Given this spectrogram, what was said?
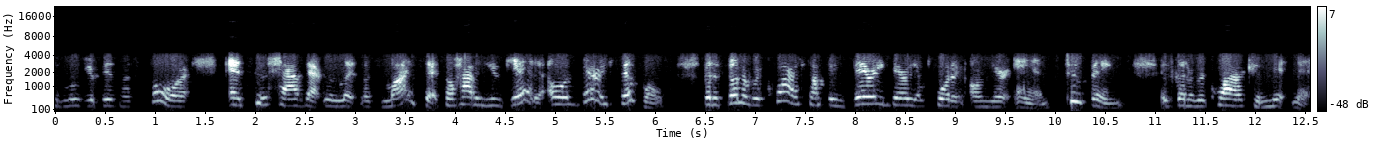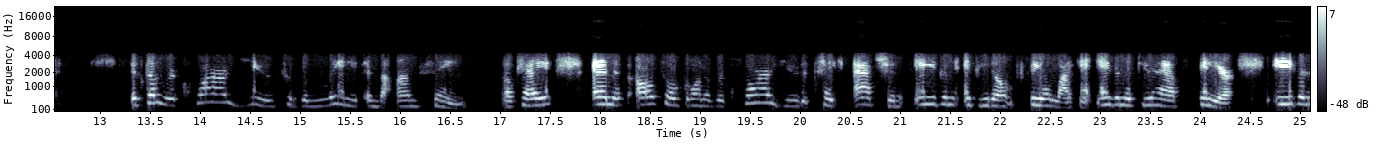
to move your business forward, and to have that relentless mindset. So, how do you get it? Oh, it's very simple but it's going to require something very, very important on your end. Two things. It's going to require commitment. It's going to require you to believe in the unseen, okay? And it's also going to require you to take action even if you don't feel like it, even if you have fear, even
